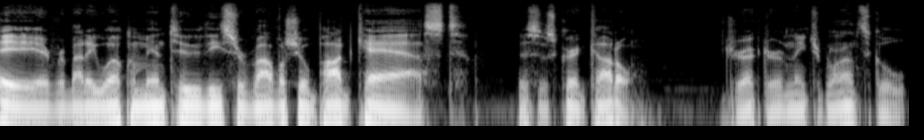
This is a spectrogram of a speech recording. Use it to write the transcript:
Hey, everybody, welcome into the Survival Show podcast. This is Craig Caudill, Director of Nature Reliance School,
